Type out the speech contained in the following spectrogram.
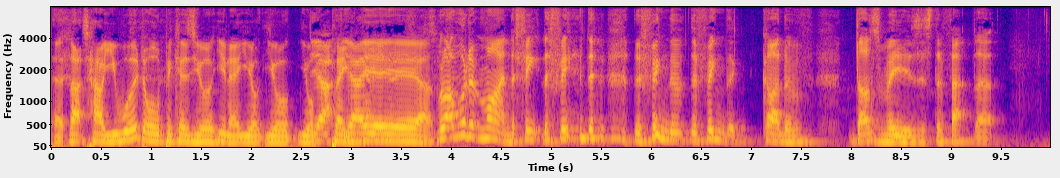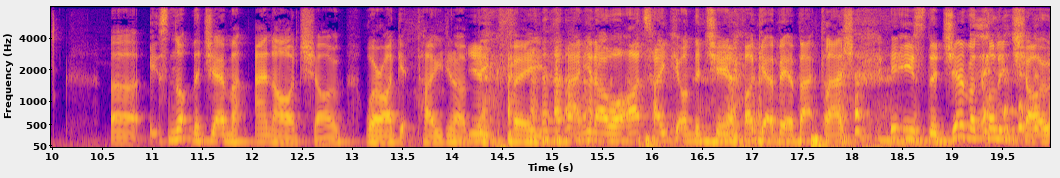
uh, that's how you would, or because you're, you know, you're you're you're yeah, playing. yeah, yeah, yeah, yeah. Well, I wouldn't mind. The thing, the thing, the, the thing, the, the thing that kind of does me is is the fact that. Uh, it's not the Gemma Anard show where I get paid, you know, a Yeah. big fee, and you know what, I take it on the chin if I get a bit of backlash. It is the Gemma Collins show.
